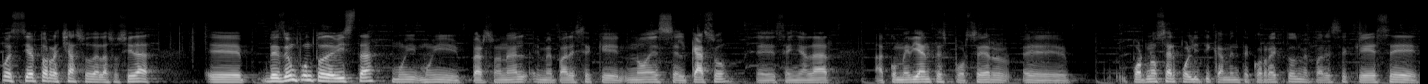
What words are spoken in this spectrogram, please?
pues cierto rechazo de la sociedad. Eh, desde un punto de vista muy, muy personal, me parece que no es el caso señalar a comediantes por ser, por no ser políticamente correctos. Me parece que ese,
